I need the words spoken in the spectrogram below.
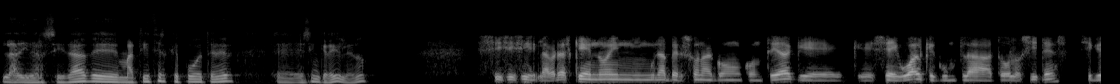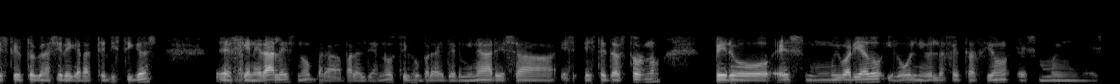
la diversidad de matices que puede tener eh, es increíble, ¿no? Sí, sí, sí. La verdad es que no hay ninguna persona con, con TEA que, que, sea igual, que cumpla todos los ítems. Sí que es cierto que una serie de características, eh, generales ¿no? para, para el diagnóstico, para determinar esa, este trastorno, pero es muy variado y luego el nivel de afectación es muy, es,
